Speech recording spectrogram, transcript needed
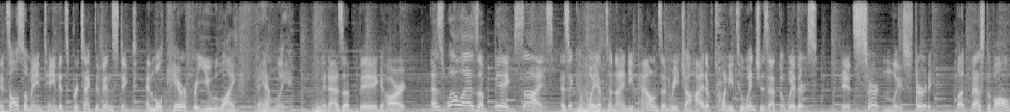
It's also maintained its protective instinct and will care for you like family. It has a big heart, as well as a big size, as it can weigh up to 90 pounds and reach a height of 22 inches at the withers. It's certainly sturdy, but best of all,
